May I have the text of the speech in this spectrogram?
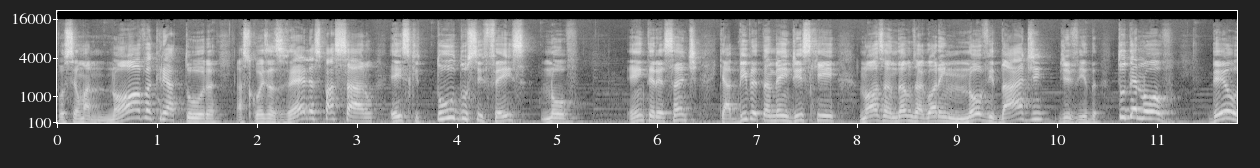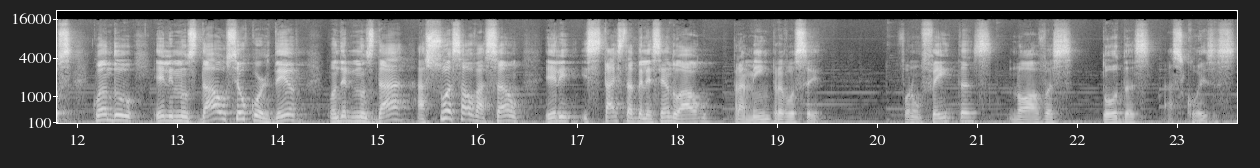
você é uma nova criatura, as coisas velhas passaram, eis que tudo se fez novo. É interessante que a Bíblia também diz que nós andamos agora em novidade de vida. Tudo é novo. Deus, quando Ele nos dá o seu cordeiro, quando Ele nos dá a sua salvação, Ele está estabelecendo algo para mim e para você. Foram feitas novas todas as coisas.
